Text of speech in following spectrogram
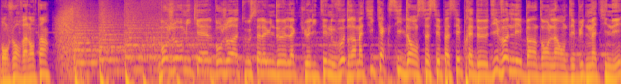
Bonjour Valentin. Bonjour Mickaël, bonjour à tous. À la une de l'actualité, nouveau dramatique accident. Ça s'est passé près de Divonne-les-Bains dans l'Ain en début de matinée.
